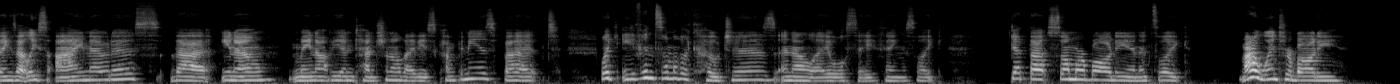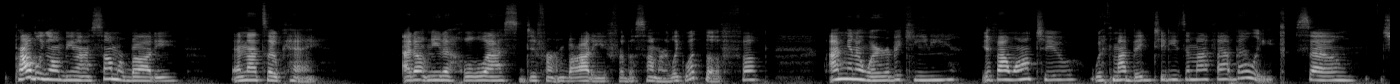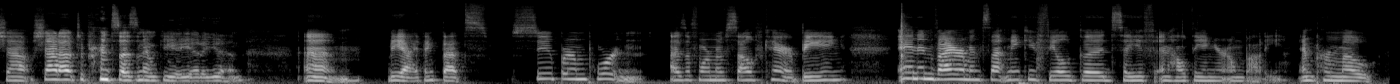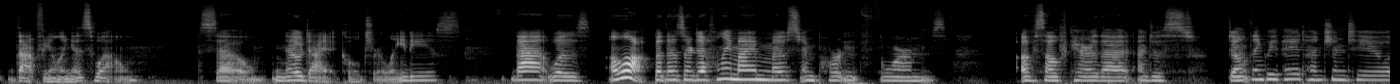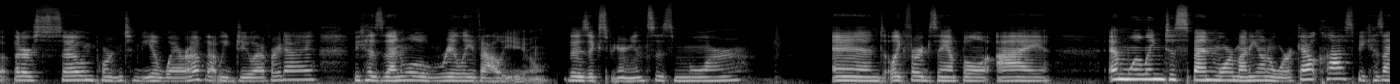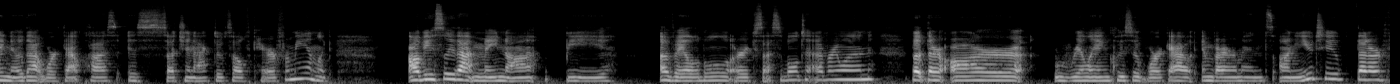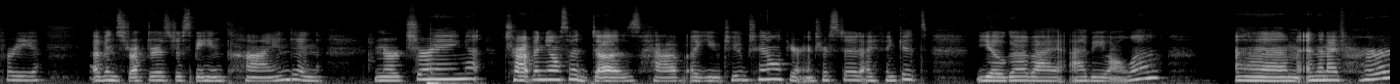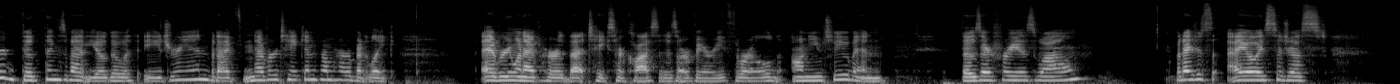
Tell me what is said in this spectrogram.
things, at least I notice, that, you know, may not be intentional by these companies, but like even some of the coaches in LA will say things like, get that summer body. And it's like, my winter body probably gonna be my summer body, and that's okay. I don't need a whole ass different body for the summer. Like, what the fuck? I'm gonna wear a bikini if I want to with my big titties and my fat belly. So shout shout out to Princess Nokia yet again. Um, but yeah, I think that's super important as a form of self-care, being in environments that make you feel good, safe, and healthy in your own body and promote that feeling as well. So, no diet culture, ladies. That was a lot, but those are definitely my most important forms of self care that I just don't think we pay attention to, but are so important to be aware of that we do every day because then we'll really value those experiences more. And, like, for example, I am willing to spend more money on a workout class because I know that workout class is such an act of self care for me. And, like, obviously, that may not be available or accessible to everyone, but there are really inclusive workout environments on YouTube that are free of instructors just being kind and nurturing. Trap Vinyasa does have a YouTube channel if you're interested. I think it's Yoga by Abiola. Um, and then I've heard good things about yoga with Adriene, but I've never taken from her. But like everyone I've heard that takes her classes are very thrilled on YouTube, and those are free as well. But I just, I always suggest,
